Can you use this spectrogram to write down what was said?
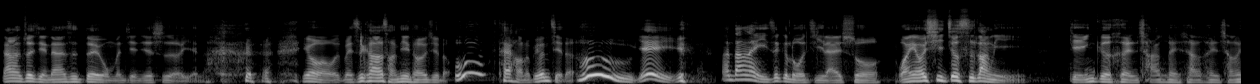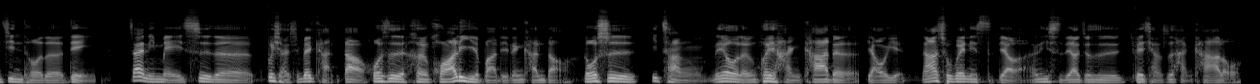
当然，最简单的是对我们剪接师而言啦，因为我每次看到长镜头就觉得，哦，太好了，不用剪了，哦耶！那当然，以这个逻辑来说，玩游戏就是让你。演一个很长很长很长镜头的电影，在你每一次的不小心被砍到，或是很华丽的把敌人砍倒，都是一场没有人会喊卡的表演。然后，除非你死掉了，你死掉就是被强制喊卡喽。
